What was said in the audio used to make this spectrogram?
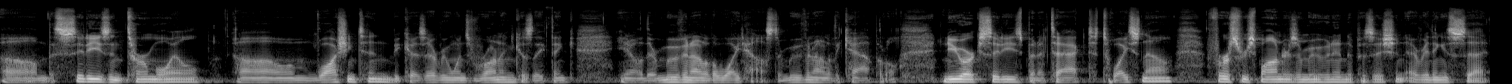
Um, the city's in turmoil um, Washington because everyone's running because they think, you know, they're moving out of the White House, they're moving out of the Capitol. New York City's been attacked twice now. First responders are moving into position. Everything is set.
